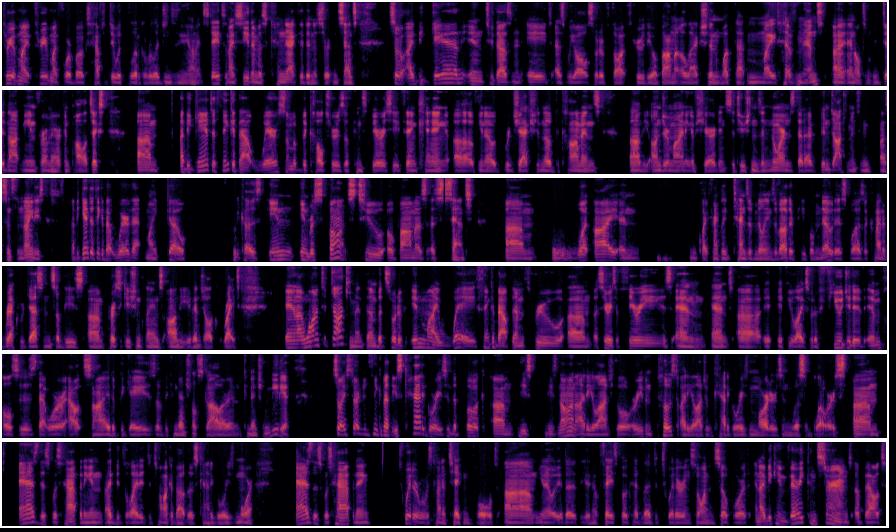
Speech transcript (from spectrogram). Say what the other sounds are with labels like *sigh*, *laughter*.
three of my three of my four books have to do with political religions in the United States, and I see them as connected in a certain sense. So I began in 2008 as we all sort of thought through the Obama election, what that might have meant, uh, and ultimately did not mean for American politics. Um, I began to think about where some of the cultures of conspiracy thinking, of you know rejection of the commons, uh, the undermining of shared institutions and norms that I've been documenting uh, since the 90s. I began to think about where that might go because in in response to Obama's ascent, um, what I and quite frankly tens of millions of other people noticed was a kind of recrudescence of these um, persecution claims on the evangelical right. And I wanted to document them, but sort of in my way, think about them through um, a series of theories and and uh, if you like, sort of fugitive impulses that were outside of the gaze of the conventional scholar and conventional media so I started to think about these categories in the book, um, these these non-ideological or even post-ideological categories, martyrs and whistleblowers. Um, as this was happening, and I'd be delighted to talk about those categories more. As this was happening, Twitter was kind of taking hold. Um, you know, the you know Facebook had led to Twitter and so on and so forth, and I became very concerned about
